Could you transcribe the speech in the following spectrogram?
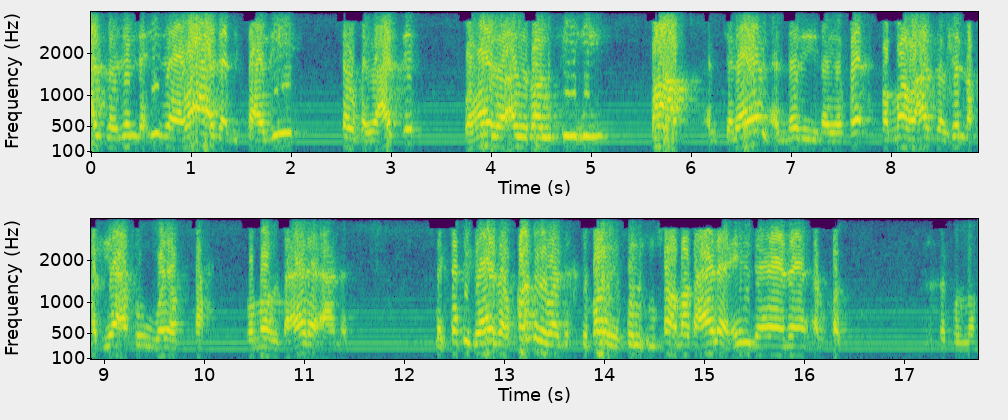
عز وجل إذا وعد بالتعذيب سوف يعذب وهذا أيضا فيه بعض الكلام الذي لا يصح. فالله عز وجل قد يعفو ويصفح والله تعالى أعلم. نكتفي بهذا القدر والاختبار يكون إن شاء الله تعالى عند هذا القدر. جزاكم الله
